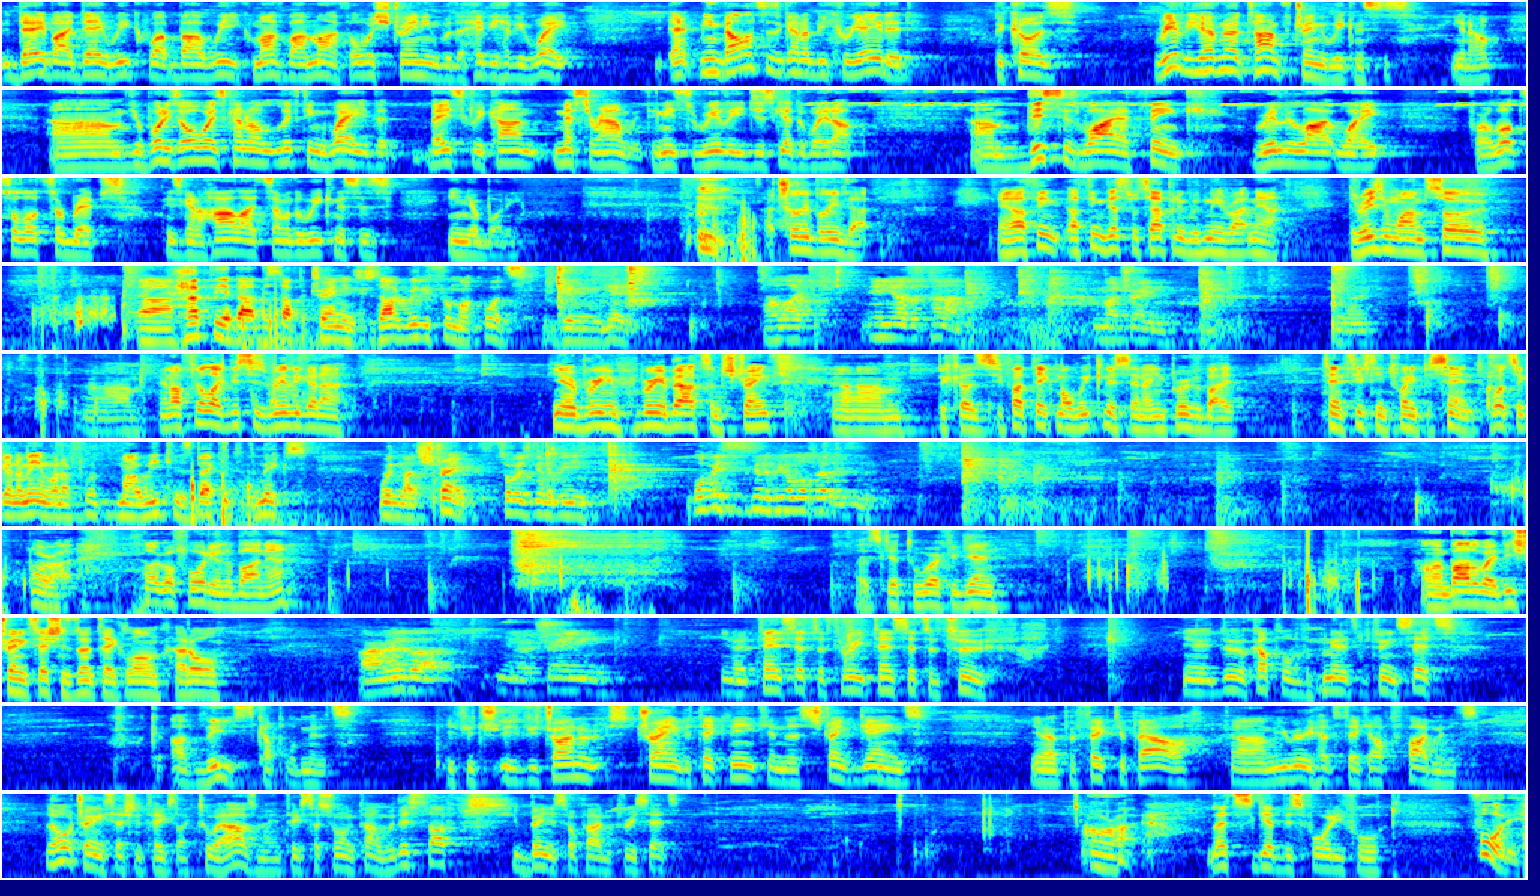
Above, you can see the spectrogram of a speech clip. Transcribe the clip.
day by day, week by week, month by month, always training with a heavy, heavy weight, imbalances are going to be created because really you have no time to train the weaknesses, you know. Um, your body's always kind of lifting weight that basically can't mess around with. It needs to really just get the weight up. Um, this is why I think really lightweight for lots and lots of reps. He's going to highlight some of the weaknesses in your body. I truly believe that. And I think, I think that's what's happening with me right now. The reason why I'm so uh, happy about this type of training is because I really feel my quads getting engaged. Unlike any other time in my training. You know. Um, and I feel like this is really going to you know, bring, bring about some strength. Um, because if I take my weakness and I improve it by 10, 15, 20%, what's it going to mean when I put my weakness back into the mix with my strength? It's always going to be, obviously, it's going to be a lot better, isn't it? All right, I'll go 40 on the bar now. Let's get to work again. Oh, and by the way, these training sessions don't take long at all. I remember, you know, training, you know, 10 sets of three, 10 sets of two. You know, do a couple of minutes between sets, at least a couple of minutes. If, you if you're trying to train the technique and the strength gains, you know, perfect your power, um, you really have to take up to five minutes. The whole training session takes like two hours, man. It takes such a long time. With this stuff, you burn yourself out in three sets. All right, let's get this 40 for 40.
